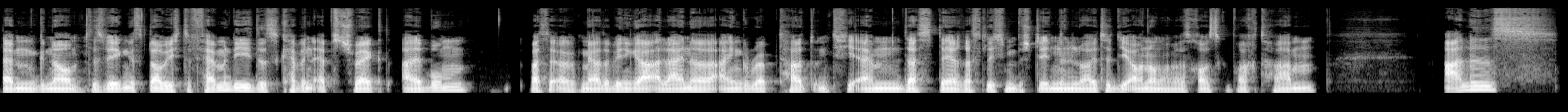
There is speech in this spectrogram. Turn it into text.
Ähm, genau, deswegen ist, glaube ich, The Family, das Kevin Abstract Album, was er mehr oder weniger alleine eingerappt hat und TM, das der restlichen bestehenden Leute, die auch nochmal was rausgebracht haben. Alles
